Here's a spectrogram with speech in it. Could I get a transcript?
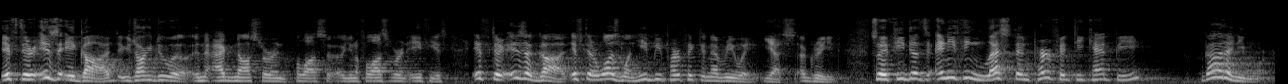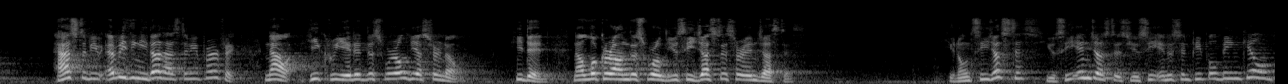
If there is a God, you're talking to a, an agnostic or a philosopher, you know, philosopher and atheist. If there is a God, if there was one, he'd be perfect in every way. Yes, agreed. So if he does anything less than perfect, he can't be God anymore. Has to be, everything he does has to be perfect. Now, he created this world, yes or no? He did. Now look around this world, you see justice or injustice? You don't see justice. You see injustice. You see innocent people being killed.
